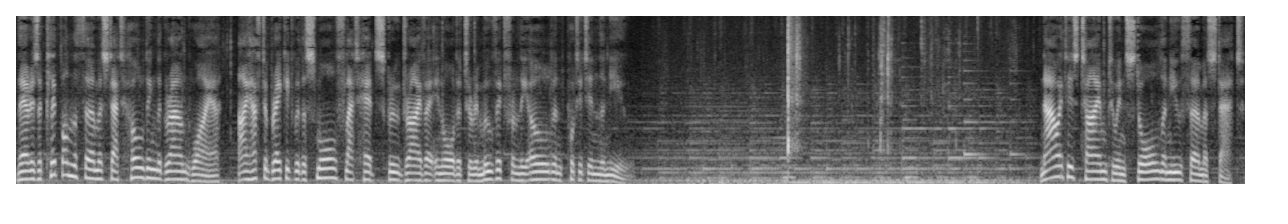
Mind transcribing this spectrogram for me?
There is a clip on the thermostat holding the ground wire, I have to break it with a small flathead screwdriver in order to remove it from the old and put it in the new. Now it is time to install the new thermostat.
